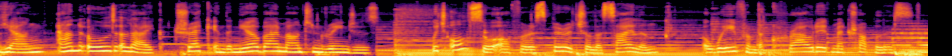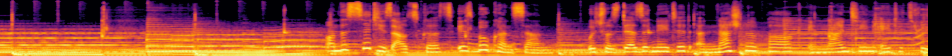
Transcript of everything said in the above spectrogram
Young and old alike trek in the nearby mountain ranges, which also offer a spiritual asylum away from the crowded metropolis. On the city's outskirts is Bukhansan, which was designated a national park in 1983.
